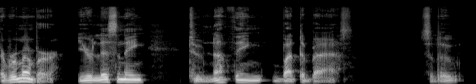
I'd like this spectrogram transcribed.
And remember, you're listening to nothing but the bass. Salute.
